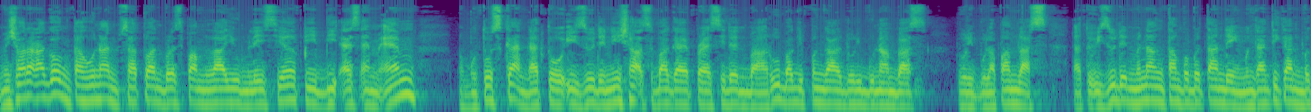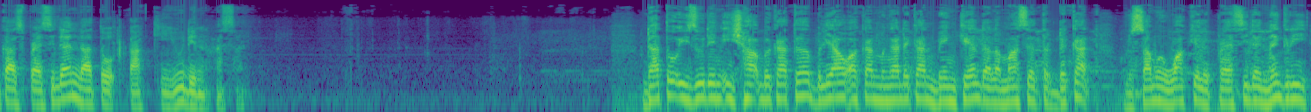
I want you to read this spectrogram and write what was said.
Mesyuarat Agung Tahunan Persatuan Bola Melayu Malaysia PBSMM memutuskan Dato' Izzuddin Ishak sebagai Presiden baru bagi penggal 2016-2018. Dato' Izzuddin menang tanpa bertanding menggantikan bekas Presiden Dato' Takiyuddin Hassan. Datuk Izzuddin Ishak berkata beliau akan mengadakan bengkel dalam masa terdekat bersama Wakil Presiden Negeri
